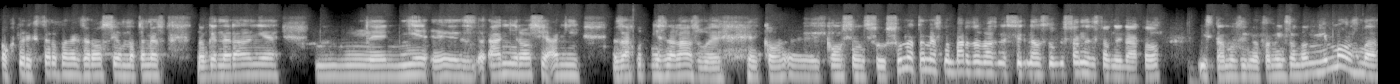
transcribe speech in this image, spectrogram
o których chcę rozmawiać z Rosją, natomiast no generalnie mm, nie, y, ani Rosja, ani Zachód nie znalazły y, konsensusu. Natomiast no bardzo ważny sygnał został wysłany ze strony NATO i Stanów Zjednoczonych, że no nie można,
